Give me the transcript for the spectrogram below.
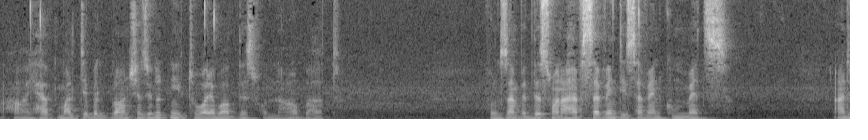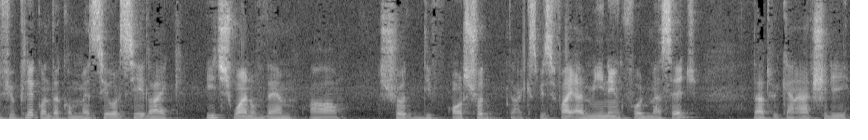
I have multiple branches. You don't need to worry about this one now but for example this one I have 77 commits. And if you click on the commits you will see like each one of them uh, should or should like specify a meaningful message that we can actually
